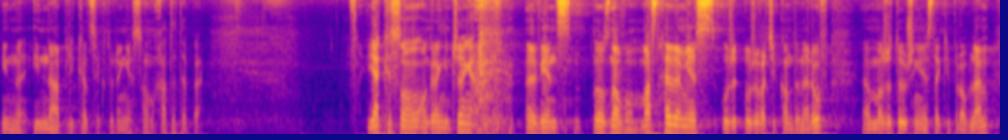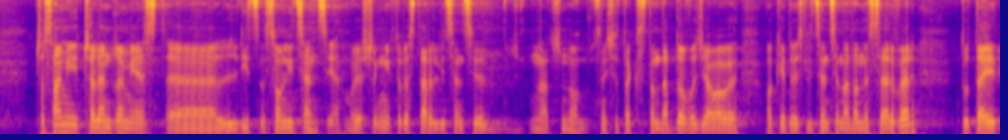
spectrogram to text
inne, inne aplikacje, które nie są HTTP. Jakie są ograniczenia? Więc no znowu, must have'em jest uży używacie kontenerów, e, może to już nie jest taki problem. Czasami challenge'em jest, e, lic są licencje, bo jeszcze niektóre stare licencje, znaczy no, w sensie tak standardowo działały, ok, to jest licencja na dany serwer, tutaj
